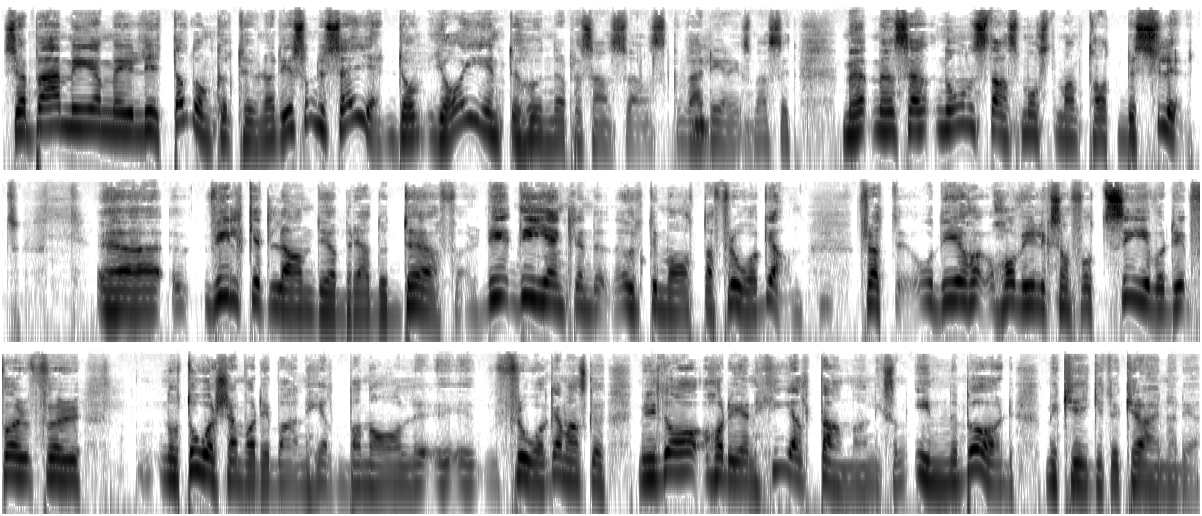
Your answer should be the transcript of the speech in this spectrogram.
så jag bär med mig lite av de kulturerna. Det är som du säger, de, jag är inte 100% svensk mm. värderingsmässigt. Men, men sen, någonstans måste man ta ett beslut. Uh, vilket land är jag beredd att dö för? Det, det är egentligen den ultimata frågan. För att, och det har, har vi liksom fått se för, för något år sedan var det bara en helt banal eh, eh, fråga man skulle, men idag har det en helt annan liksom, innebörd med kriget i Ukraina det.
